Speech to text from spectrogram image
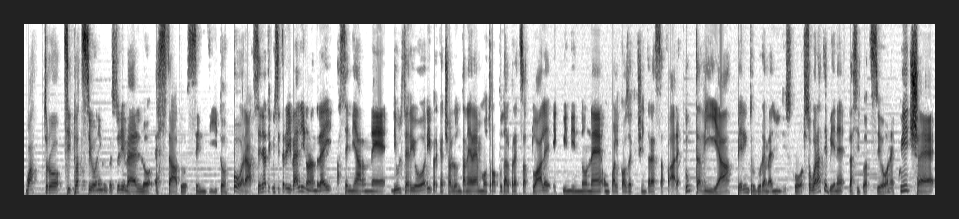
quattro situazioni in cui questo livello è stato sentito. Ora, segnati questi tre livelli non andrei a segnarne di ulteriori perché ci allontaneremmo troppo dal prezzo attuale e quindi non è un qualcosa che ci interessa fare. Tuttavia, per introdurre meglio il discorso, guardate bene la situazione. Qui c'è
